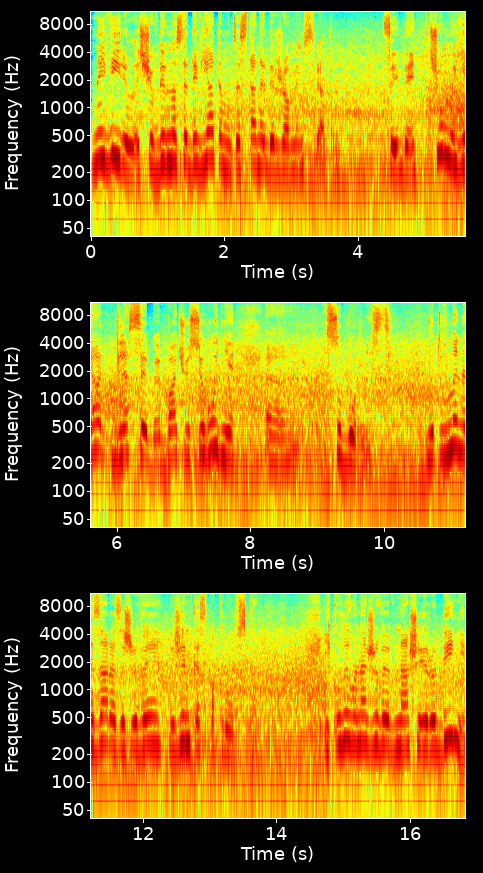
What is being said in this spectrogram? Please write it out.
Не вірили, що в 99-му це стане державним святом. Цей день. В чому я для себе бачу сьогодні е, соборність? От в мене зараз живе жінка з Покровська. І коли вона живе в нашій родині,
